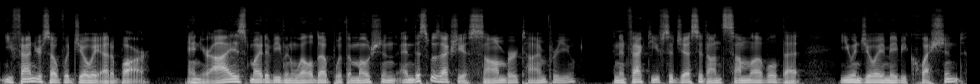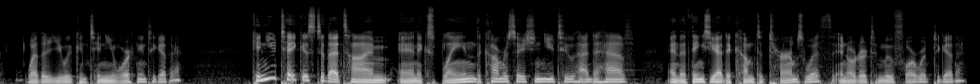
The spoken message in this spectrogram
you found yourself with Joey at a bar, and your eyes might have even welled up with emotion, and this was actually a somber time for you. And in fact, you've suggested on some level that you and Joey maybe questioned whether you would continue working together. Can you take us to that time and explain the conversation you two had to have and the things you had to come to terms with in order to move forward together?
